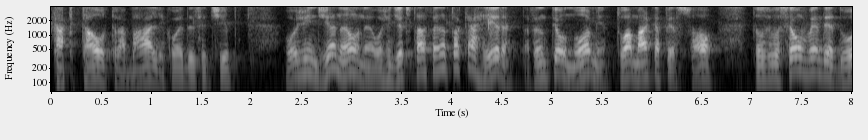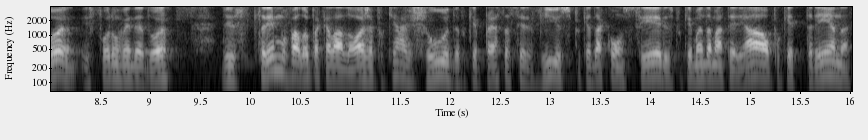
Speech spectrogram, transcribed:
capital, trabalho, coisa desse tipo. Hoje em dia não, né? Hoje em dia tu está fazendo a tua carreira, está fazendo o teu nome, tua marca pessoal. Então se você é um vendedor e for um vendedor de extremo valor para aquela loja, porque ajuda, porque presta serviço, porque dá conselhos, porque manda material, porque treina,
